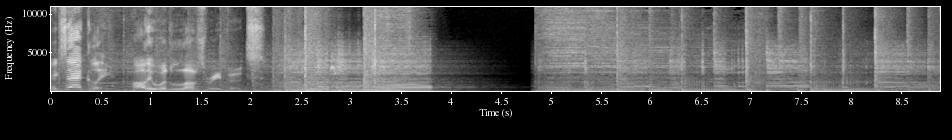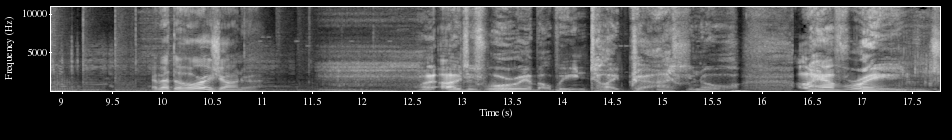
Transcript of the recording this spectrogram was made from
Exactly. Hollywood loves reboots. About the horror genre? I, I just worry about being typecast, you know. I have range.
